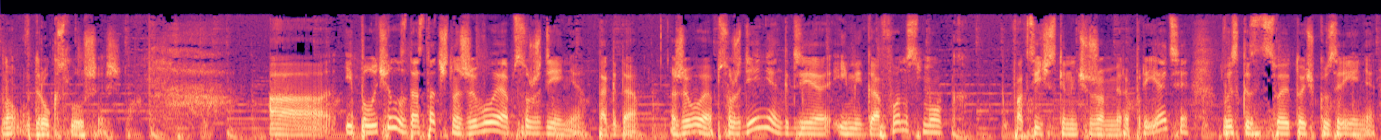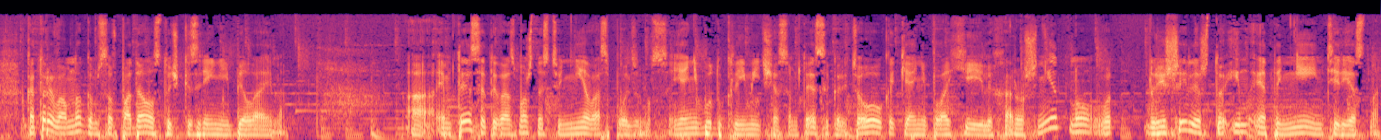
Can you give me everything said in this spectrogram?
Ну, вдруг слушаешь. А, и получилось достаточно живое обсуждение тогда. Живое обсуждение, где и Мегафон смог фактически на чужом мероприятии высказать свою точку зрения, которая во многом совпадала с точки зрения Билайна. А МТС этой возможностью не воспользовался. Я не буду клеймить сейчас МТС и говорить, о, какие они плохие или хорошие. Нет, ну вот решили, что им это не интересно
